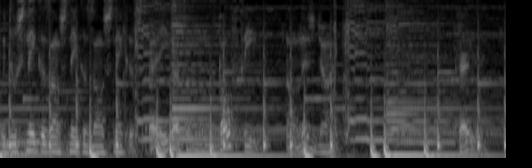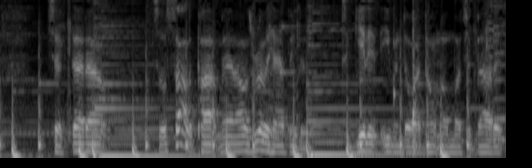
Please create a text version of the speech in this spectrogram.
We do sneakers on sneakers on sneakers. Hey, you got something on both feet on this joint. Crazy. Check that out. So solid pop, man. I was really happy to to get it, even though I don't know much about it.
